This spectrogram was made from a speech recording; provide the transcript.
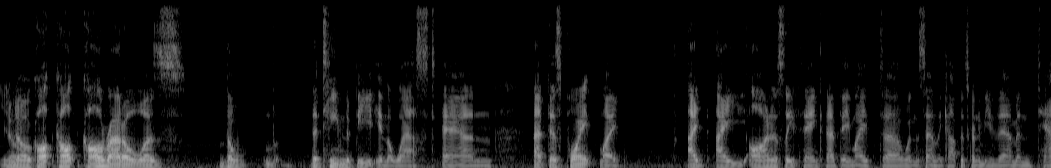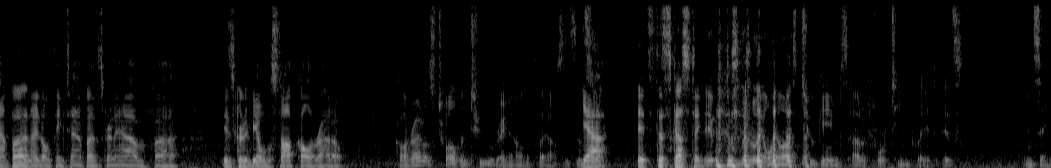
you know, no, Col- Col- Colorado was the the team to beat in the West, and at this point, like, I I honestly think that they might uh, win the Stanley Cup. It's going to be them and Tampa, and I don't think Tampa is going to have uh, is going to be able to stop Colorado. Colorado's 12 and two right now in the playoffs. It's insane. Yeah, it's disgusting. They've literally only lost two games out of 14 played. It's insane.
